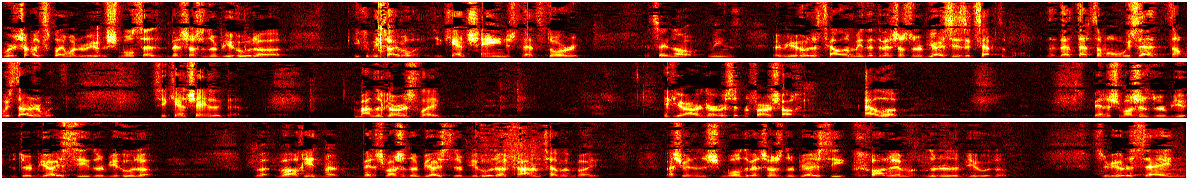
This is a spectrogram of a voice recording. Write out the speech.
we're trying to explain what Shmuel said. Ben Yehuda. You can be Tevlin. You can't change that story and say no. It means Rabbi Yehuda is telling me that the Ben of Rabbi Yossi is acceptable. That, that's not what we said. It's not what we started with. So you can't change like that. Among the Goris if you are Goris at Mefarish Hachi, Ella, Ben Shlosh of Rabbi Yossi, Rabbi Yehuda, V'hachi Itmer, Ben Shlosh of Rabbi Yossi, Rabbi Yehuda, Karim Tevin Boy, Vashvin and Shmuel, the Rabbi Yossi, Karim, the Rabbi Yehuda. So Rabbi Yehuda is saying,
